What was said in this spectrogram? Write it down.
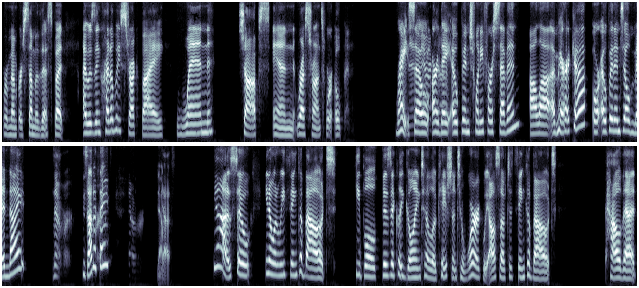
remember some of this, but I was incredibly struck by when shops and restaurants were open. Right. So America, are they open 24/7 a la America or open until midnight? Never. Is that a thing? Never. No. Yes. Yeah, so you know when we think about people physically going to a location to work, we also have to think about how that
